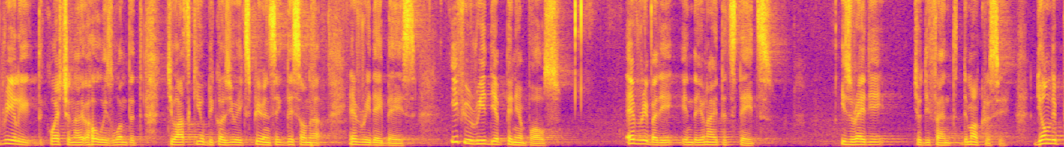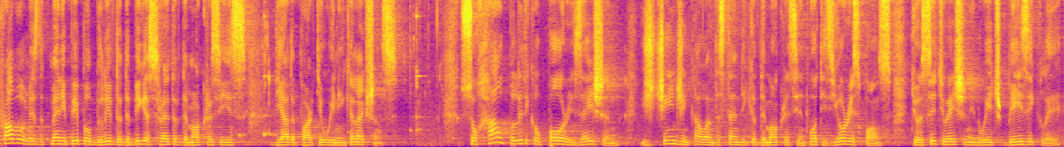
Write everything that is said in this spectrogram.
really, the question I always wanted to ask you, because you're experiencing this on a everyday base. If you read the opinion polls, everybody in the United States is ready to defend democracy. The only problem is that many people believe that the biggest threat of democracy is the other party winning elections. So how political polarization is changing our understanding of democracy and what is your response to a situation in which basically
